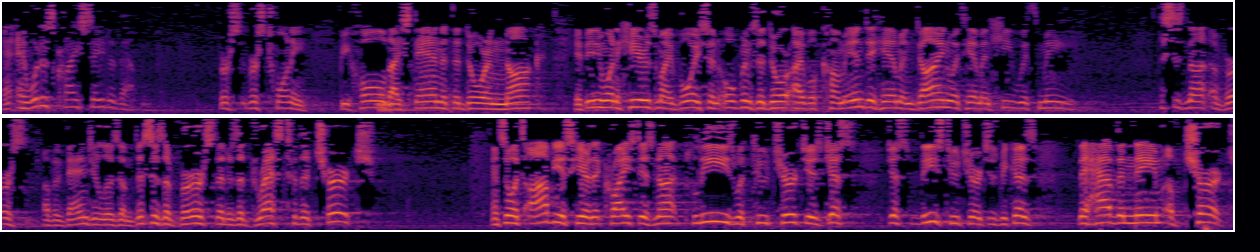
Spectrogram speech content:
And, and what does Christ say to them? Verse, verse 20 Behold, I stand at the door and knock. If anyone hears my voice and opens the door, I will come into him and dine with him, and he with me. This is not a verse of evangelism. This is a verse that is addressed to the church. And so it's obvious here that Christ is not pleased with two churches, just, just these two churches, because they have the name of church.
